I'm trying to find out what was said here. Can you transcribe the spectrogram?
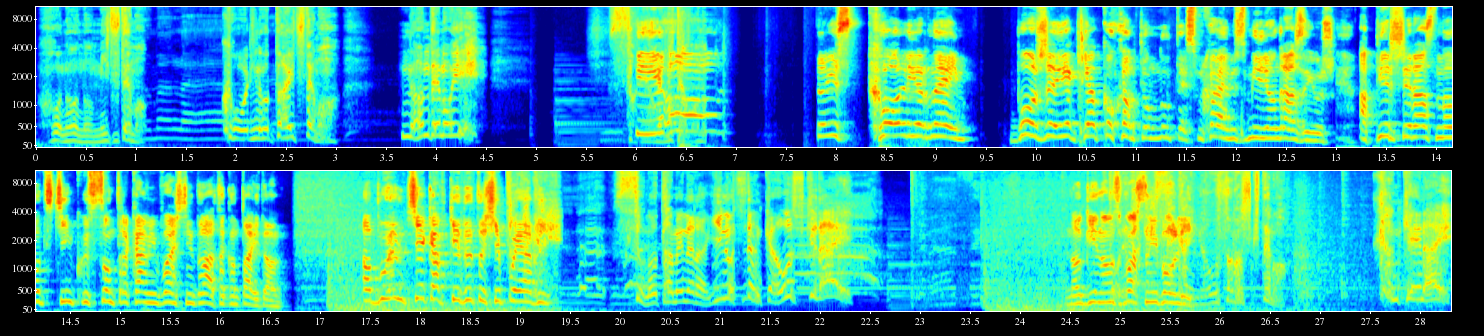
炎の水でも氷の大地でも何でもいい それを見た者 Jo! To jest Call Your Name! Boże, jak ja kocham tą nutę, słuchałem z milion razy już. A pierwszy raz na odcinku z soundtrackami właśnie do Attack on Titan. A byłem ciekaw, kiedy to się pojawi. そのためなら命なんか惜しくない No giną z własnej 世 woli. 界が恐ろしくても関係ない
